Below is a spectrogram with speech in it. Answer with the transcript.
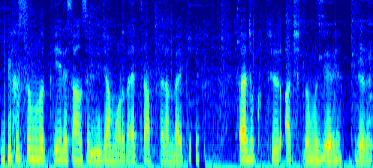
Bir kısımlık yeri sansürleyeceğim orada etraf falan belki. Sadece kutuyu açtığımız yeri görün.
